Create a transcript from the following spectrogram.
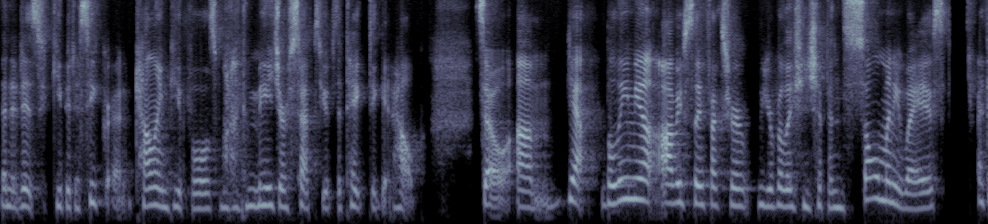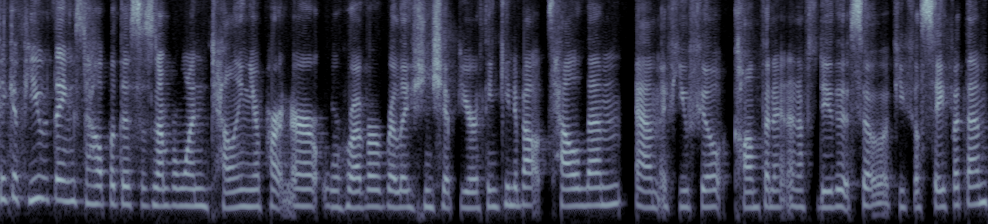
than it is to keep it a secret. Telling people is one of the major steps you have to take to get help. So um, yeah, bulimia obviously affects your your relationship in so many ways. I think a few things to help with this is number one, telling your partner or whoever relationship you're thinking about, tell them um, if you feel confident enough to do this. So if you feel safe with them,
